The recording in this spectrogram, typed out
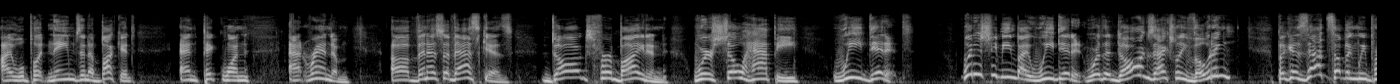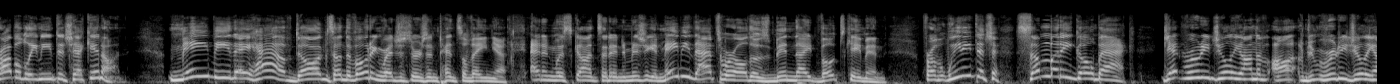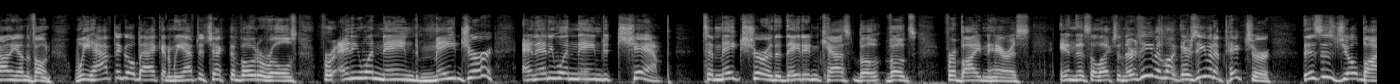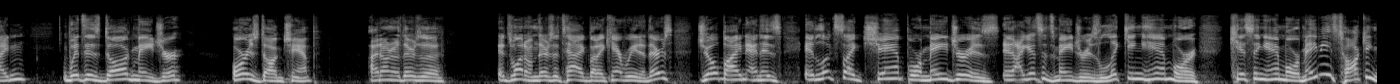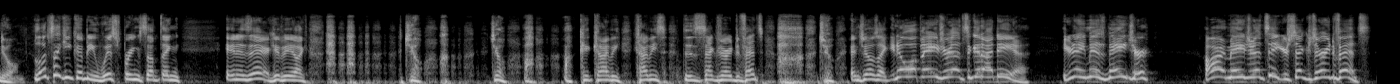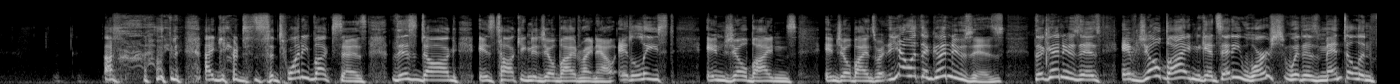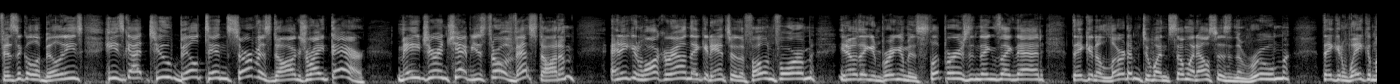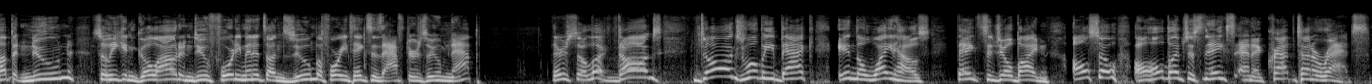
I will put names in a bucket and pick one at random. Uh, Vanessa Vasquez, dogs for Biden. We're so happy we did it. What does she mean by we did it? Were the dogs actually voting? Because that's something we probably need to check in on. Maybe they have dogs on the voting registers in Pennsylvania and in Wisconsin and in Michigan. Maybe that's where all those midnight votes came in. From we need to check. Somebody go back. Get Rudy Giuliani, uh, Rudy Giuliani on the phone. We have to go back and we have to check the voter rolls for anyone named Major and anyone named Champ to make sure that they didn't cast votes for Biden-Harris in this election. There's even, look, there's even a picture. This is Joe Biden with his dog Major or his dog Champ. I don't know. There's a, it's one of them. There's a tag, but I can't read it. There's Joe Biden and his, it looks like Champ or Major is, I guess it's Major, is licking him or kissing him or maybe he's talking to him. It looks like he could be whispering something in his ear. He could be like, Joe, Joe, uh, can, I be, can I be the Secretary of Defense? Joe. And Joe's like, you know what, Major? That's a good idea. Your name is Major. All right, Major, that's it. You're Secretary of Defense. I mean, I give so 20 bucks says this dog is talking to Joe Biden right now, at least in Joe Biden's in Joe Biden's. You know what the good news is? The good news is if Joe Biden gets any worse with his mental and physical abilities, he's got two built-in service dogs right there. Major and Champ. You just throw a vest on him and he can walk around. They can answer the phone for him. You know, they can bring him his slippers and things like that. They can alert him to when someone else is in the room. They can wake him up at noon so he can go out and do 40 minutes on Zoom before he takes his after Zoom nap. There's so look, dogs, dogs will be back in the White House thanks to Joe Biden. Also, a whole bunch of snakes and a crap ton of rats.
